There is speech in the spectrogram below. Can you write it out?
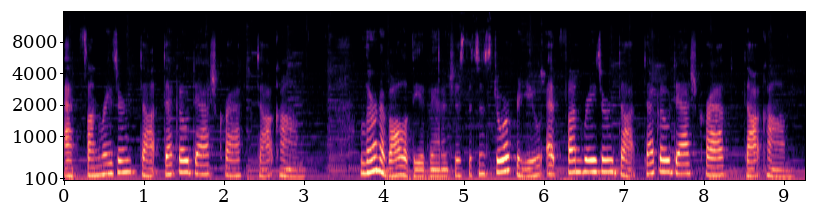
at fundraiser.deco-craft.com. Learn of all of the advantages that's in store for you at fundraiser.deco-craft.com.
